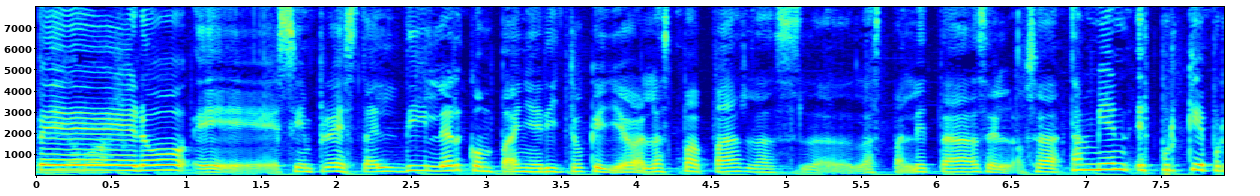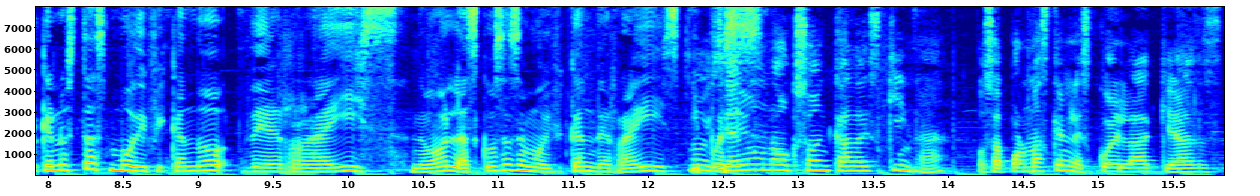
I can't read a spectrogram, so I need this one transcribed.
pero eh, siempre está el dealer, compañerito, que lleva las papas, las, la- las paletas, el- o sea, también, es ¿por qué? Porque no estás modificando de raíz, ¿no? Las cosas se modifican de raíz. No, y y pues, si hay un Oxxo en cada esquina, o sea, por más que en la escuela quieras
